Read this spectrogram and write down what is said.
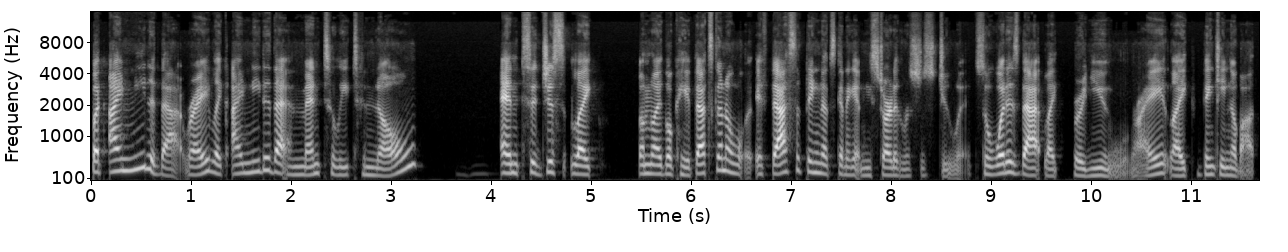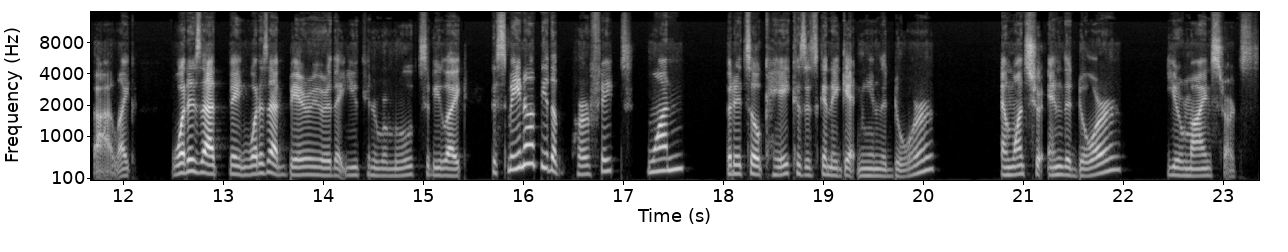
But I needed that, right? Like I needed that mentally to know and to just like, I'm like, okay, if that's gonna, if that's the thing that's gonna get me started, let's just do it. So what is that like for you, right? Like thinking about that, like what is that thing? What is that barrier that you can remove to be like, this may not be the perfect one, but it's okay because it's going to get me in the door. And once you're in the door, your mind starts,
